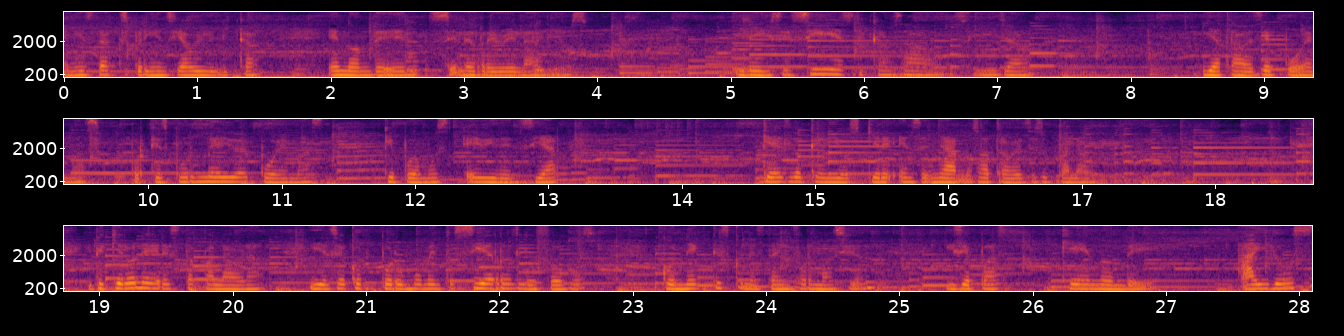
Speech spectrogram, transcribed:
en esta experiencia bíblica en donde él se le revela a Dios y le dice, sí, estoy cansado, sí, ya. Y a través de poemas, porque es por medio de poemas que podemos evidenciar qué es lo que Dios quiere enseñarnos a través de su palabra. Y te quiero leer esta palabra y deseo que por un momento cierres los ojos, conectes con esta información y sepas que en donde hay dos,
